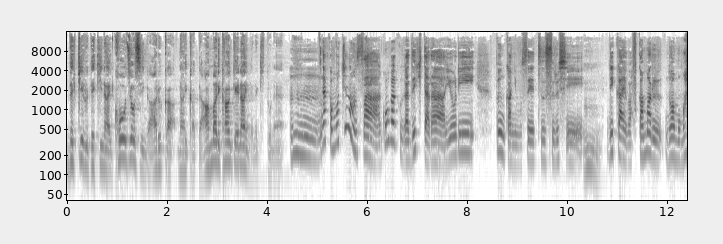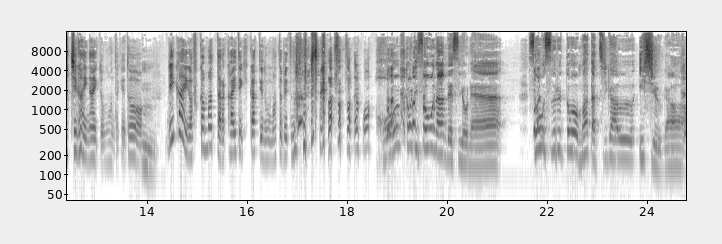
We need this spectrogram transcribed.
できるできない向上心があるかないかってあんまり関係ないんだよねきっとねうん、なんかもちろんさ、語学ができたら、より文化にも精通するし、理解は深まるのはもう間違いないと思うんだけど、理解が深まったら快適かっていうのもまた別の話だからさ、それも。本当にそうなんですよね。そうすると、また違うイシューが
